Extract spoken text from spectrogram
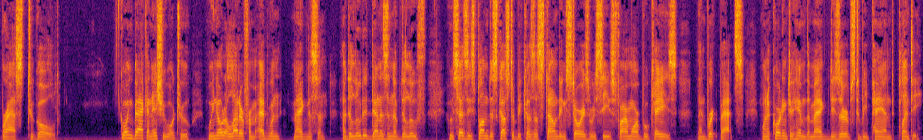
brass to gold. Going back an issue or two, we note a letter from Edwin Magnuson, a deluded denizen of Duluth, who says he's plumb disgusted because Astounding Stories receives far more bouquets than brickbats, when according to him the mag deserves to be panned plenty.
